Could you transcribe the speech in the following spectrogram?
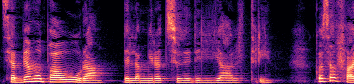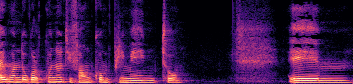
Se abbiamo paura dell'ammirazione degli altri, cosa fai quando qualcuno ti fa un complimento? E, ehm,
